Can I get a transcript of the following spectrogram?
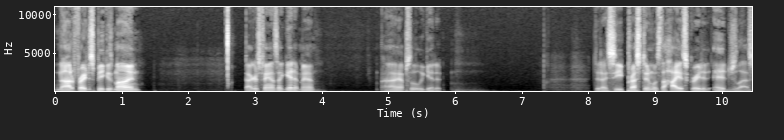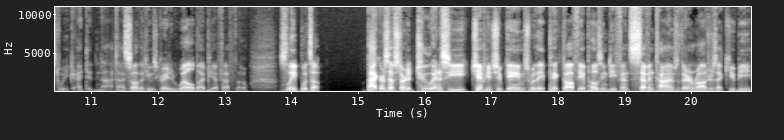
not afraid to speak his mind. Packers fans, I get it, man. I absolutely get it. Did I see Preston was the highest graded edge last week? I did not. I saw that he was graded well by PFF, though. Sleep, what's up? Packers have started two NFC championship games where they picked off the opposing defense seven times with Aaron Rodgers at QB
